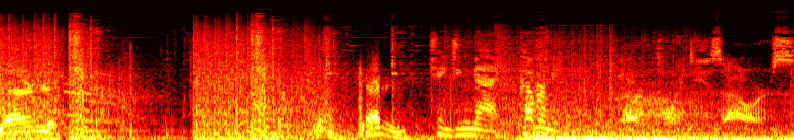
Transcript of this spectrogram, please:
learned. Karen, Changing mag. Cover me. Hardpoint is ours.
